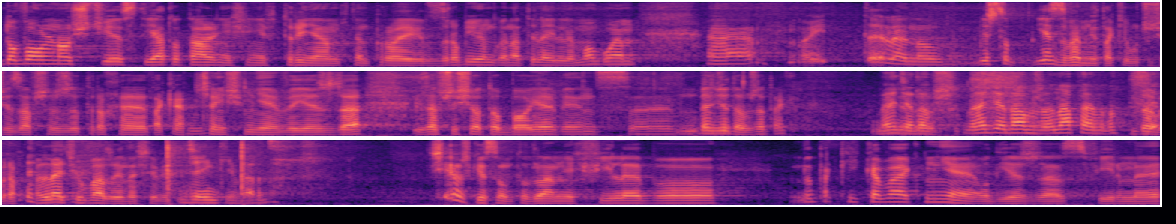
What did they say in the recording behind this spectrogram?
dowolność jest. Ja totalnie się nie wtryniam w ten projekt. Zrobiłem go na tyle, ile mogłem. E, No i tyle. No, wiesz co, jest we mnie takie uczucie zawsze, że trochę taka część mnie wyjeżdża i zawsze się o to boję, więc e, będzie dobrze, tak? będzie dobrze, będzie dobrze, na pewno. Dobra, leć uważaj na siebie. Dzięki bardzo. Ciężkie są to dla mnie chwile, bo no taki kawałek mnie odjeżdża z firmy,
